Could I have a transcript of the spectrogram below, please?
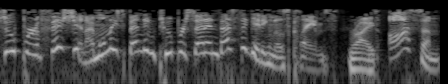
super efficient. I'm only spending 2% investigating those claims. Right. It's awesome.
